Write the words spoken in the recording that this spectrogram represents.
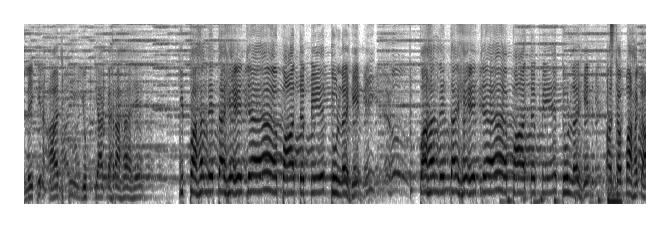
लेकिन आज की युग क्या कह रहा है कि पहले दहेज बाद में दुल्हन। पहले दहेज बाद में दुल्हन। अस महगा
